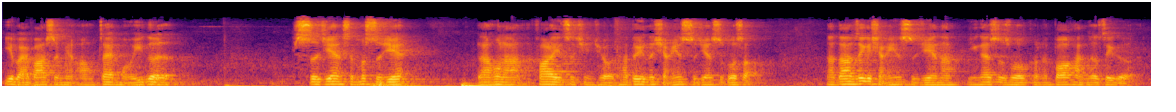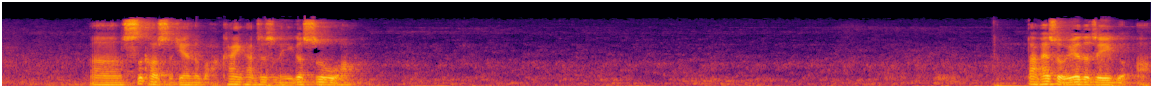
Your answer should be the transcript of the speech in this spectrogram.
一百八十秒啊，在某一个时间，什么时间？然后呢，发了一次请求，它对应的响应时间是多少？那当然，这个响应时间呢，应该是说可能包含着这个，嗯，思考时间的吧？看一看这是哪一个事物啊？打开首页的这一个啊。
